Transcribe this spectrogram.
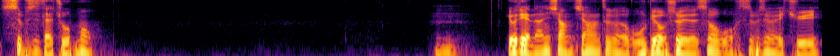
是不是在做梦。嗯，有点难想象这个五六岁的时候，我是不是会去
